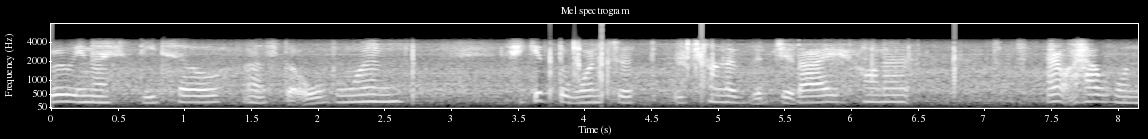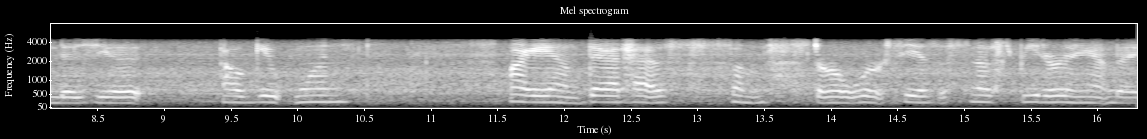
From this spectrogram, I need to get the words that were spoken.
really nice detail as the old one. If you get the one with Return of the Jedi on it, I don't have one of those yet. I'll get one. My um, dad has some Star Wars. He has a snow speeder and a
